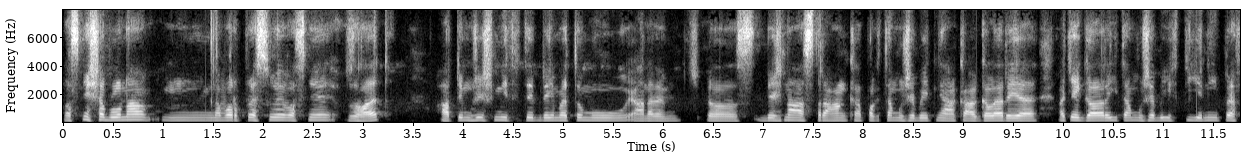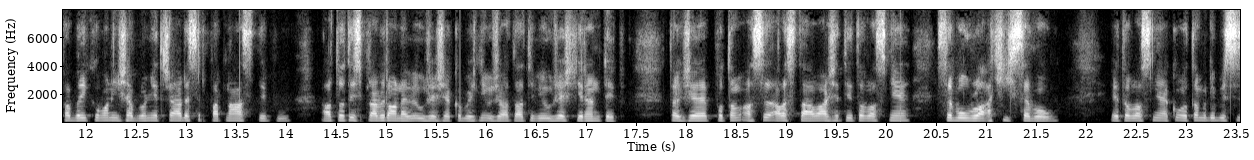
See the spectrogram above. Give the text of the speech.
vlastně šablona mm, na WordPressu je vlastně vzhled a ty můžeš mít typ, dejme tomu, já nevím, eh, běžná stránka, pak tam může být nějaká galerie a těch galerií tam může být v té jedné prefabrikované šabloně třeba 10-15 typů. A to ty zpravidla nevyužiješ jako běžný uživatel, ty využiješ jeden typ. Takže potom asi ale stává, že ty to vlastně sebou vláčíš sebou je to vlastně jako o tom, kdyby si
